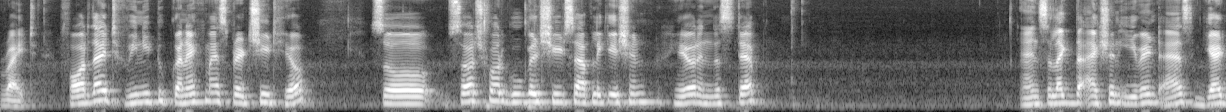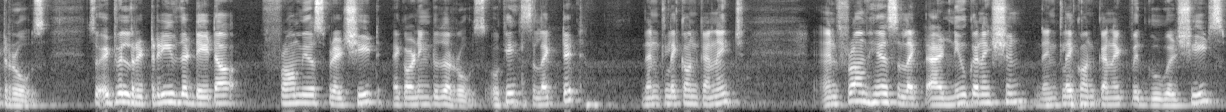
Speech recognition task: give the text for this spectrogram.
Right. For that we need to connect my spreadsheet here. So search for Google Sheets application here in this step. And select the action event as get rows. So it will retrieve the data from your spreadsheet according to the rows. Okay select it. Then click on connect and from here select add new connection then click on connect with Google Sheets.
